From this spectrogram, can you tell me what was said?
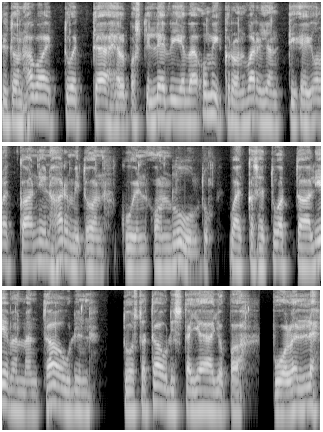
Nyt on havaittu, että helposti leviävä omikron-variantti ei olekaan niin harmiton kuin on luultu. Vaikka se tuottaa lievemmän taudin, tuosta taudista jää jopa puolelle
